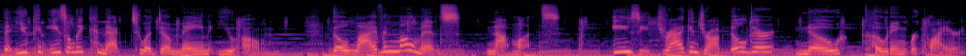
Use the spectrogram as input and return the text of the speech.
that you can easily connect to a domain you own. Go live in moments, not months. Easy drag and drop builder, no coding required.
